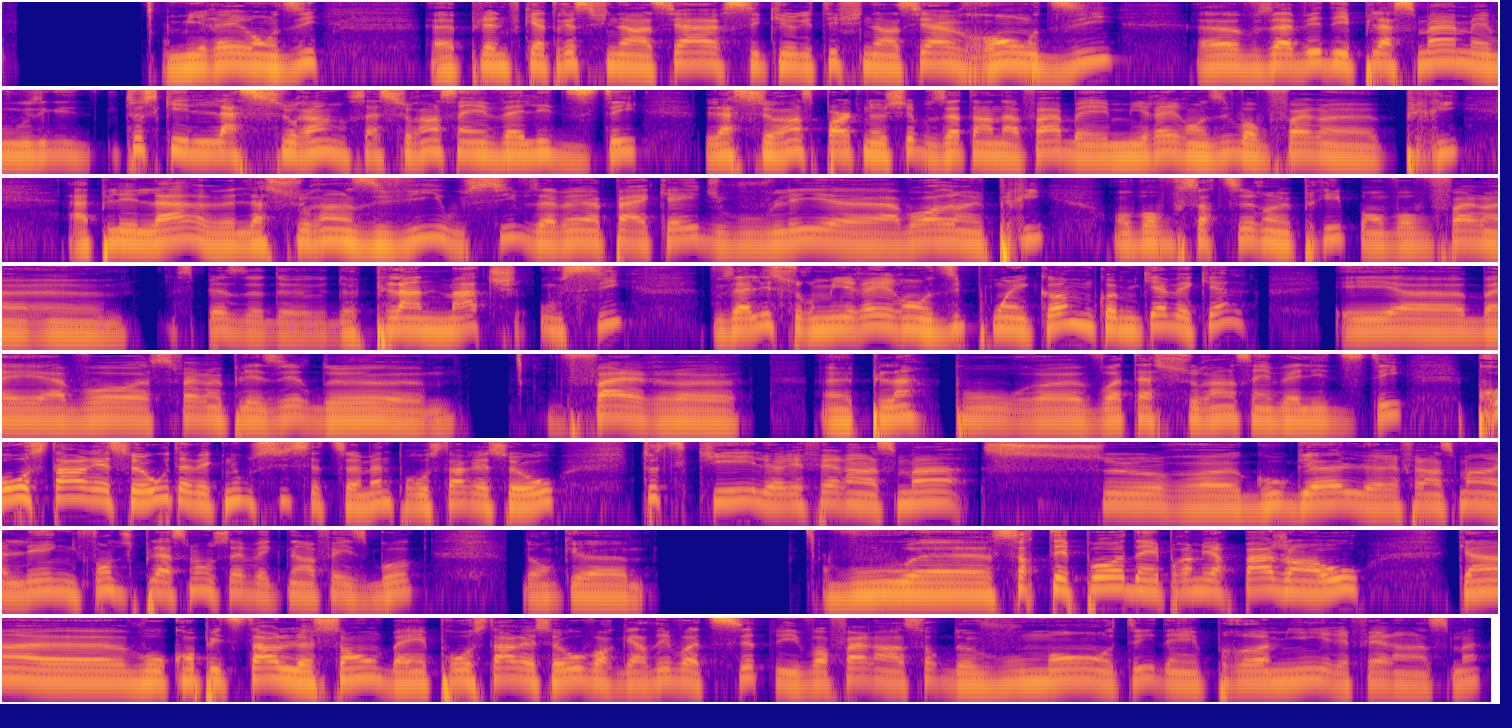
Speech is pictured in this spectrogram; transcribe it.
Mireille Rondy planificatrice financière, sécurité financière, Rondi. vous avez des placements, mais tout ce qui est l'assurance, assurance invalidité, l'assurance partnership, vous êtes en affaires, ben Mireille Rondy va vous faire un prix appelez-la. Euh, l'assurance vie aussi, vous avez un package, vous voulez euh, avoir un prix, on va vous sortir un prix, puis on va vous faire un, espèce de, plan de match aussi. Vous allez sur mireillerondi.com, communiquer avec elle, et euh, ben, elle va se faire un plaisir de vous faire un plan pour euh, votre assurance invalidité. ProStar SEO est avec nous aussi cette semaine. ProStar SEO, tout ce qui est le référencement sur euh, Google, le référencement en ligne, ils font du placement aussi avec dans Facebook. Donc, euh, vous ne sortez pas d'un première page en haut quand vos compétiteurs le sont. Ben, ProStar SEO va regarder votre site et il va faire en sorte de vous monter d'un premier référencement.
